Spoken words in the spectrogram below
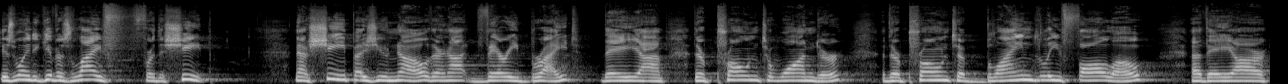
is willing to give his life for the sheep. Now, sheep, as you know, they're not very bright. They, uh, they're prone to wander. They're prone to blindly follow. Uh, they are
